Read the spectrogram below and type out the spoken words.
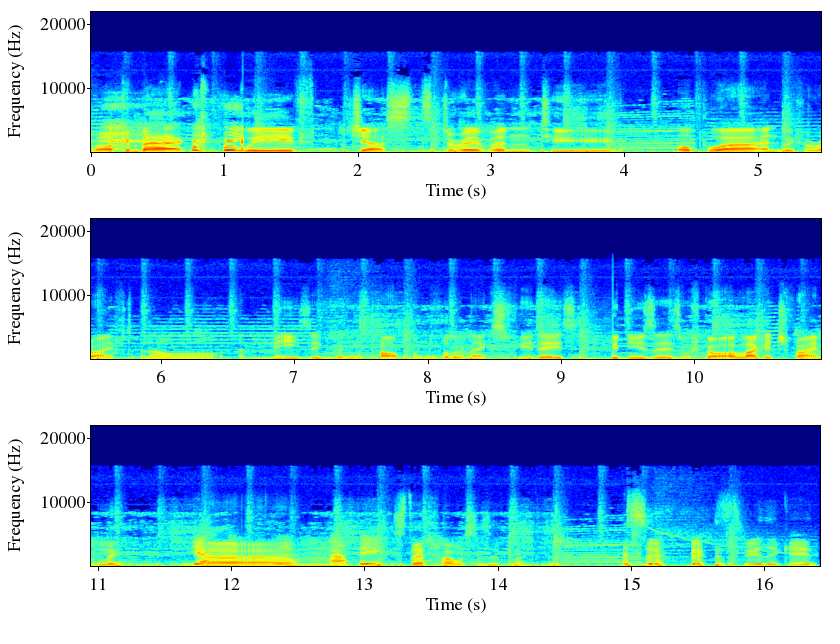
Welcome back. we've just driven to Opua and we've arrived at our amazing little apartment for the next few days. Good news is we've got our luggage finally. Yeah, Um, yeah, happy. Steph, how was the zip line today? So it was really good.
